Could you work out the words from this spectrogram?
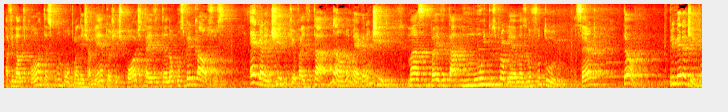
Afinal de contas, com um bom planejamento, a gente pode estar evitando alguns percalços. É garantido que eu vai evitar? Não, não é garantido, mas vai evitar muitos problemas no futuro, tá certo? Então, primeira dica:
